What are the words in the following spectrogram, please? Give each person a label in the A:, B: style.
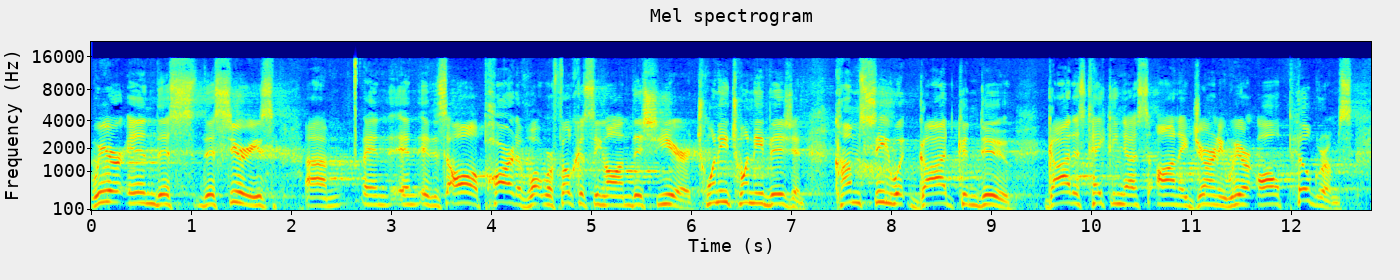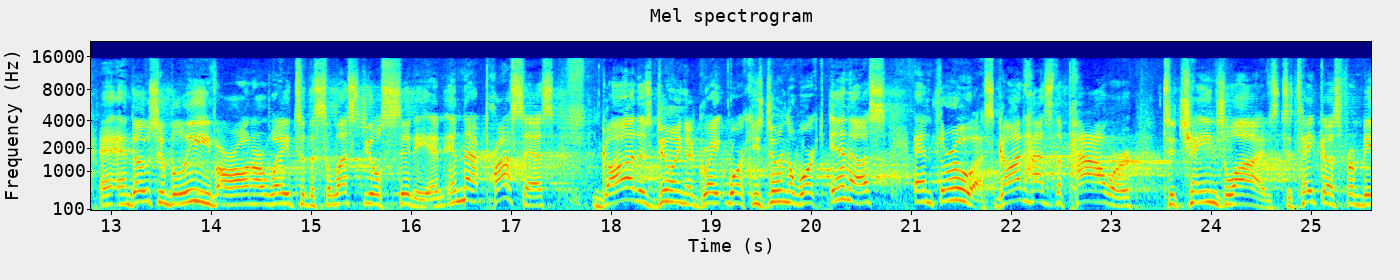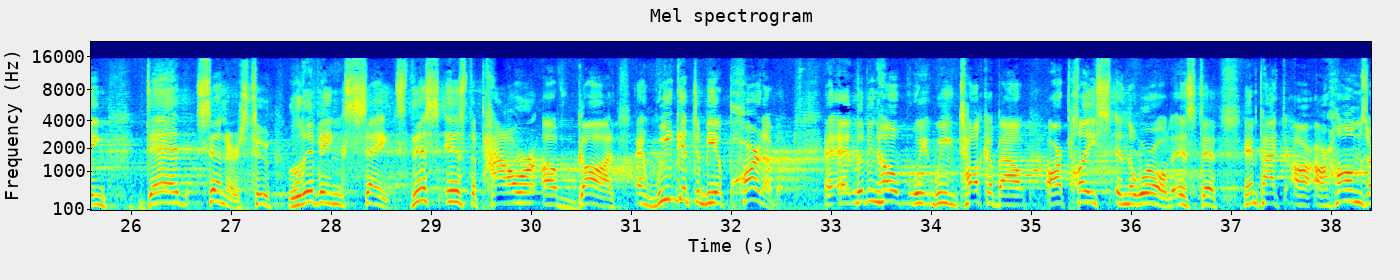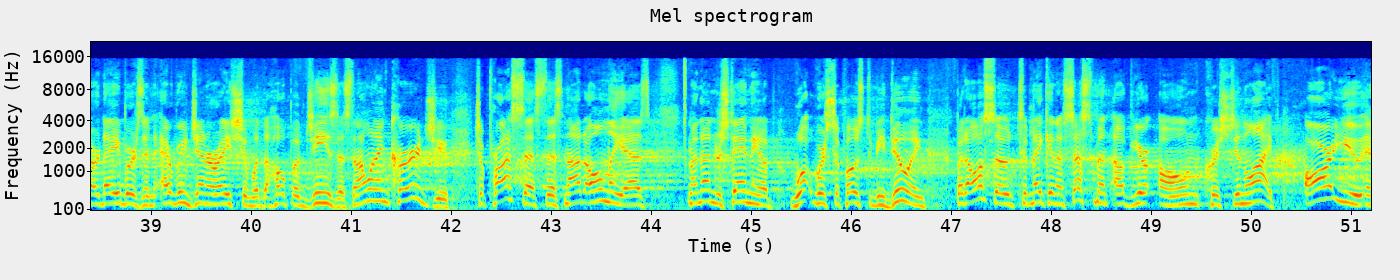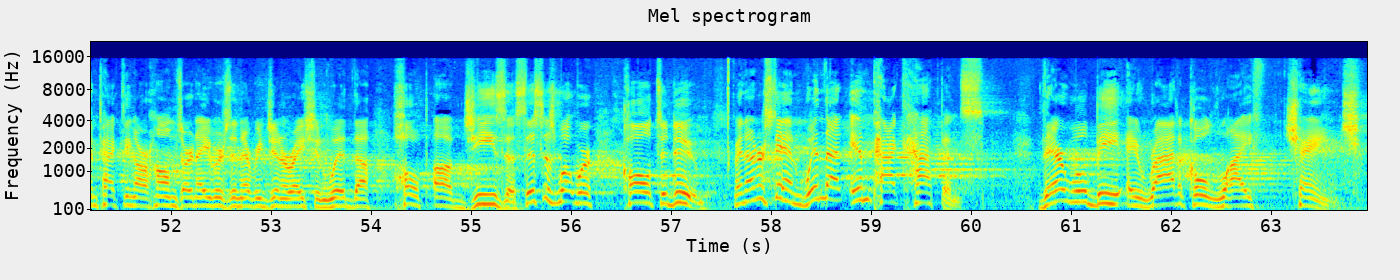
A: We're in this, this series, um, and, and it is all part of what we're focusing on this year 2020 vision. Come see what God can do. God is taking us on a journey. We are all pilgrims, and, and those who believe are on our way to the celestial city. And in that process, God is doing a great work. He's doing a work in us and through us. God has the power to change lives, to take us from being dead sinners to living saints. This is the power power of God, and we get to be a part of it. At Living Hope, we, we talk about our place in the world is to impact our, our homes, our neighbors, and every generation with the hope of Jesus. And I want to encourage you to process this not only as an understanding of what we're supposed to be doing, but also to make an assessment of your own Christian life. Are you impacting our homes, our neighbors, and every generation with the hope of Jesus? This is what we're called to do. And understand when that impact happens, happens, there will be a radical life change.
